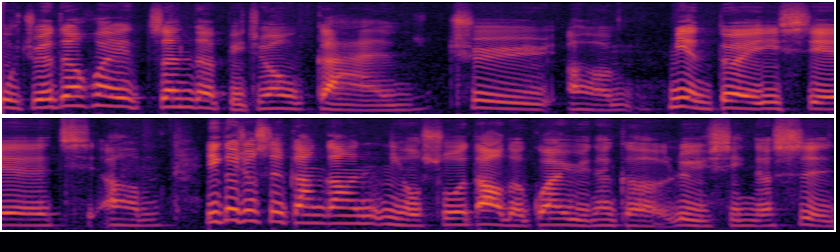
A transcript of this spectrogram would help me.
我觉得会真的比较敢去呃面对一些嗯，一个就是刚刚你有说到的关于那个旅行的事，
